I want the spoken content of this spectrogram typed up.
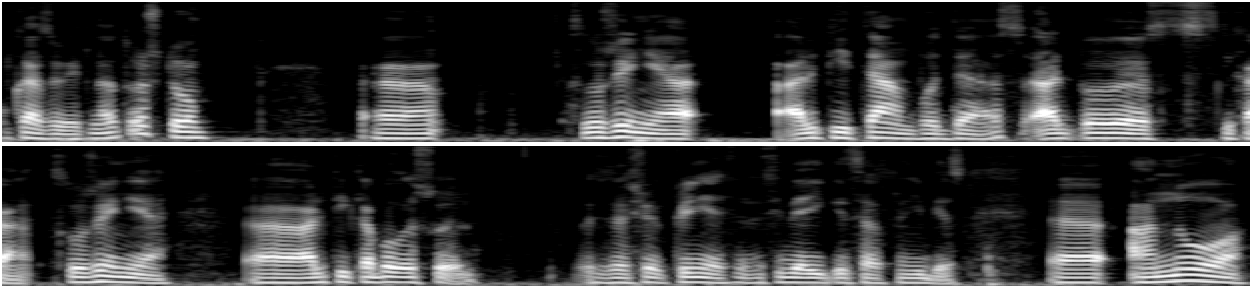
указывает на то, что служение Альпи там водас, альп, э, служение э, Альпи Кабола Шуэль, за счет принятия на себя Иго Царства Небес, э, оно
